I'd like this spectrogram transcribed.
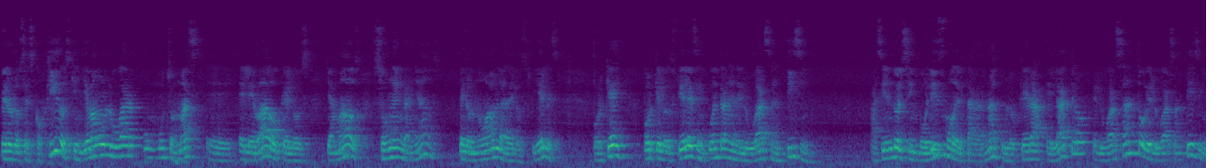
Pero los escogidos, quien llevan un lugar mucho más eh, elevado que los llamados, son engañados. Pero no habla de los fieles. ¿Por qué? Porque los fieles se encuentran en el lugar santísimo, haciendo el simbolismo del tabernáculo, que era el atrio, el lugar santo y el lugar santísimo.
